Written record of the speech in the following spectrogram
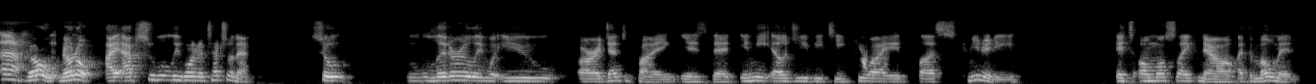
uh, no, no, no. I absolutely want to touch on that. So, literally, what you are identifying is that in the LGBTQIA plus community, it's almost like now at the moment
